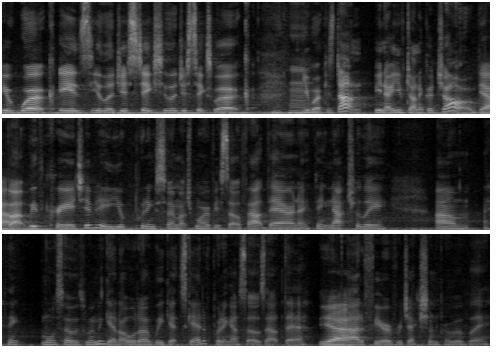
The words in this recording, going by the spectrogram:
your work is your logistics, your logistics work, your work is done. You know, you've done a good job. Mm-hmm. Yeah. But with creativity, you're putting so much more of yourself out there. And I think naturally, um, I think more so as women get older, we get scared of putting ourselves out there. Yeah. Out of fear of rejection, probably.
